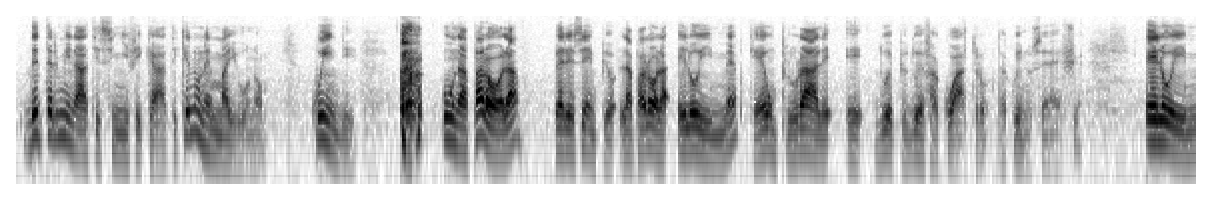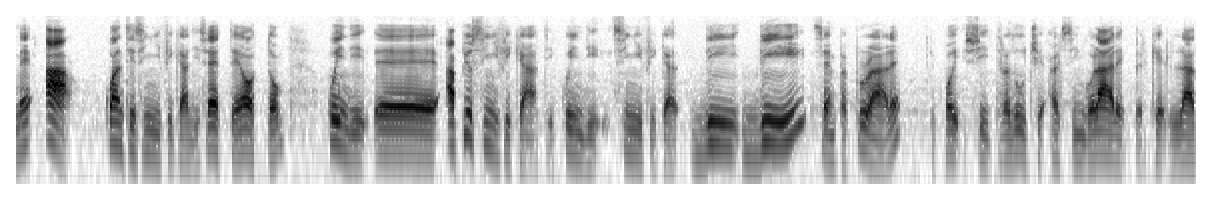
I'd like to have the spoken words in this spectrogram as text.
determinati significati, che non è mai uno. Quindi una parola, per esempio la parola Elohim, che è un plurale e 2 più 2 fa 4, da qui non se ne esce, Elohim ha quanti significati? 7, 8? quindi eh, ha più significati, quindi significa di, di, sempre plurale, che poi si traduce al singolare perché la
